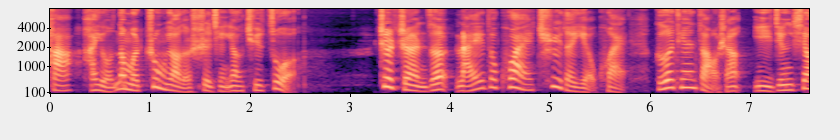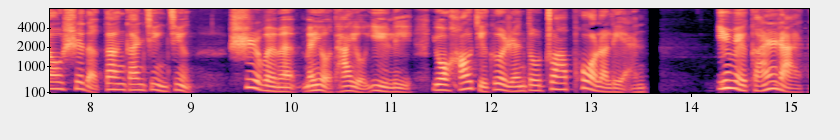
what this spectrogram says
他还有那么重要的事情要去做。这疹子来得快，去得也快，隔天早上已经消失得干干净净。侍卫们没有他有毅力，有好几个人都抓破了脸，因为感染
